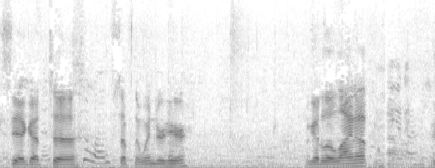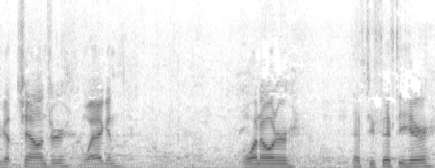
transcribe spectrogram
See, I got uh, stuff in the window here. We got a little lineup. We got the Challenger, wagon, one owner F-250 here.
